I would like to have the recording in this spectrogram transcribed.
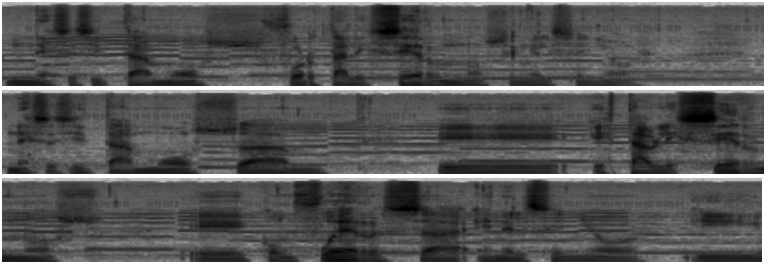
Necesitamos fortalecernos en el Señor. Necesitamos eh, establecernos eh, con fuerza en el Señor y,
